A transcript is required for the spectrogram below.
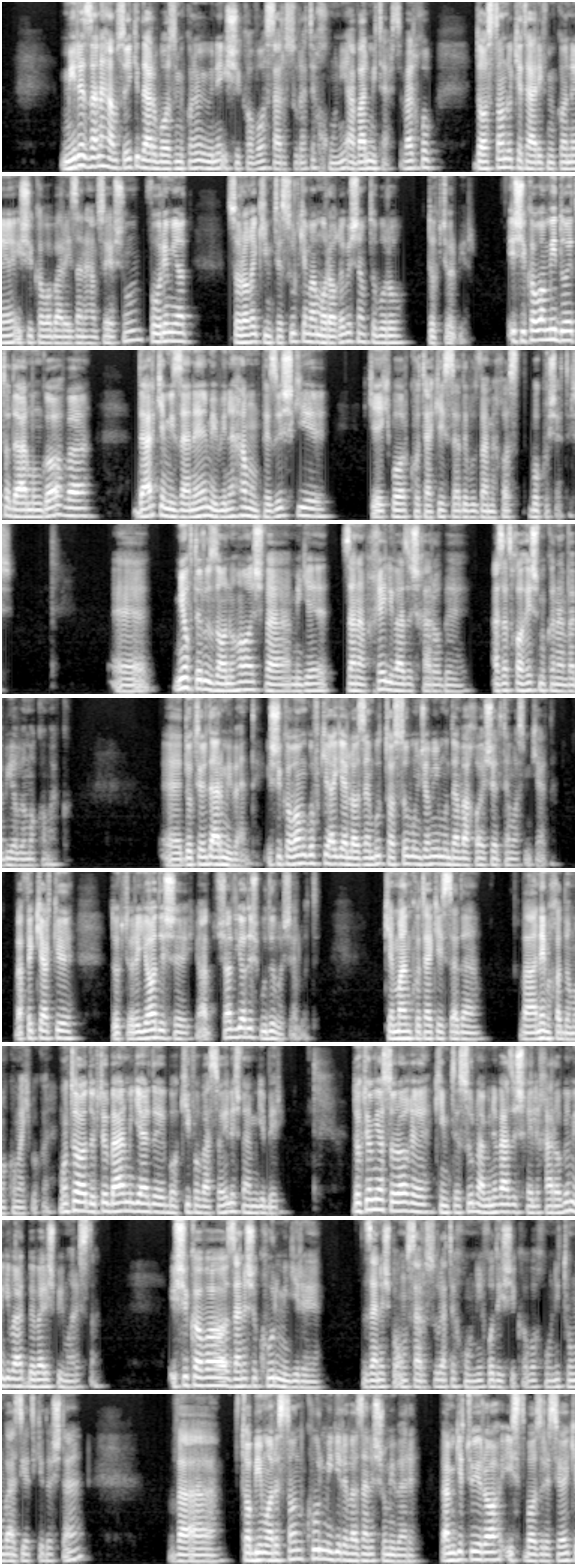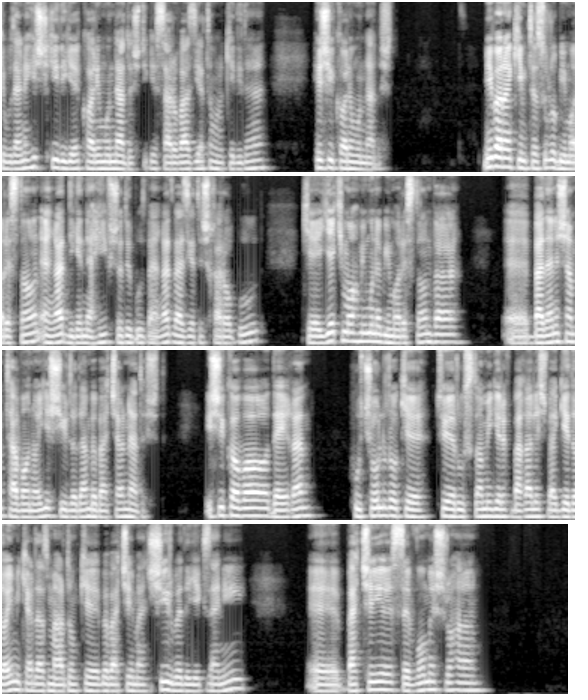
میره زن همسایه که در باز می‌کنه می‌بینه ایشیکاوا سر و صورت خونی اول میترسه. ولی خب داستان رو که تعریف می‌کنه ایشیکاوا برای زن همسایهشون فوری میاد سراغ کیم تسول که من مراقبشم تو برو دکتر بیار. ایشیکاوا میدوه تا درمونگاه و در که می‌زنه می‌بینه همون پزشکیه. که یک بار کتکش زده بود و می‌خواست بکشتش. میفته رو زانوهاش و میگه زنم خیلی وضعش خرابه ازت خواهش می‌کنم و بیا به ما کمک کن. دکتر در میبنده. ایشیکاوا گفت که اگر لازم بود تا صبح اونجا میموندم و خواهش التماس می‌کردم و فکر کرد که دکتر یادشه یا شاید یادش بوده باشه البته که من کتکش زدم و نمی‌خواد به ما کمک بکنه. منتها دکتر برمیگرده با کیف و وسایلش و میگه بریم. دکتر میاد سراغ کیم تسول و می‌بینه وضعش خیلی خرابه میگه باید ببریش بیمارستان. ایشیکاوا زنش رو کول می‌گیره. زنش با اون سر و صورت خونی خود ایشیکاوا خونی تو اون وضعیتی که داشتن و تا بیمارستان کول می‌گیره و زنش رو می‌بره. و میگه توی راه ایست بازرسی هایی که بودن هیچ کی دیگه کاریمون نداشت. دیگه سر و وضعیتمون رو که دیدن هیچ کارمون نداشت. می‌برن کیم تسول رو بیمارستان انقدر دیگه نحیف شده بود و انقدر وضعیتش خراب بود که یک ماه میمونه بیمارستان و بدنش هم توانایی شیر دادن به بچه نداشت. ایشیکاوا دقیقا هوچول رو که توی روستا می‌گرفت بغلش و گدایی می‌کرد از مردم که به بچه من شیر بده یک زنی بچه سومش رو هم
